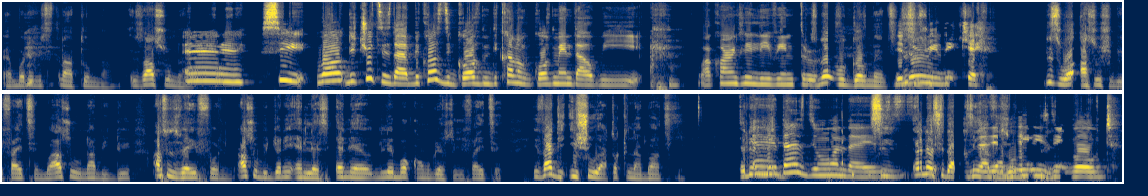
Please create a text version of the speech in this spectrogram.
And but they be sitting at home now. It's that soon now. Eh, see, well, the truth is that because the government, the kind of government that we are currently living through, It's not even government. they This don't is, really care. this is what ASUU should be fighting, but ASUU will not be doing. ASUU is very funny. ASUU will be joining endless NL Labour Congress to be fighting. Is that the issue we are talking about here? Eh, that's the one that see, is NLC that doesn't that have his own is involved.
